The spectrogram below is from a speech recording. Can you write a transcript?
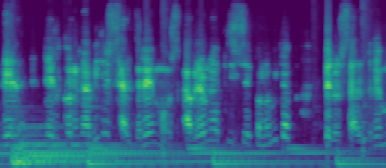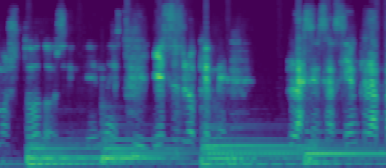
Del, del, coronavirus saldremos, habrá una crisis económica, pero saldremos todos, ¿entiendes? Y eso es lo que me, la sensación que la,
